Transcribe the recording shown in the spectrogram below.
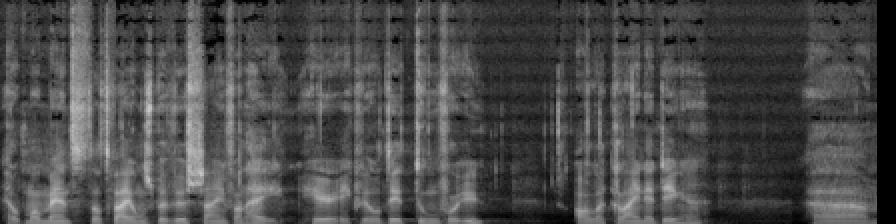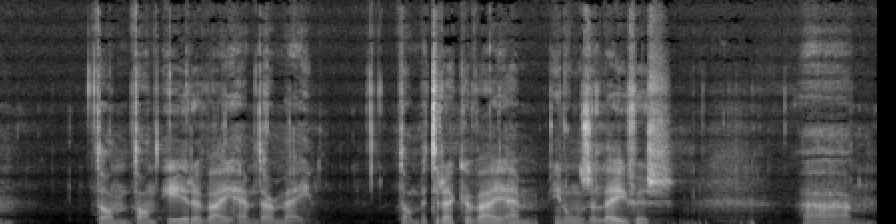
Op het moment dat wij ons bewust zijn van, hé, hey, Heer, ik wil dit doen voor u, alle kleine dingen, um, dan, dan eren wij Hem daarmee. Dan betrekken wij Hem in onze levens. Um,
